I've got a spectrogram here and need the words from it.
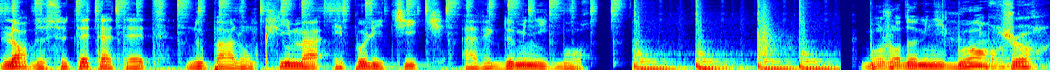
Lors de ce tête-à-tête, nous parlons climat et politique avec Dominique Bourg. Bonjour Dominique Bourg. Bonjour.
